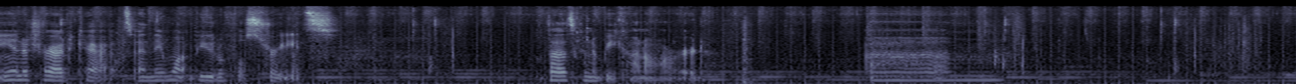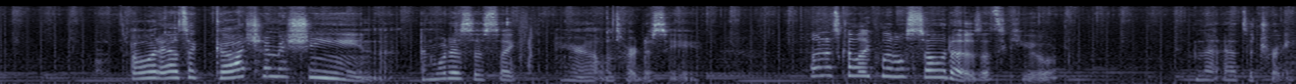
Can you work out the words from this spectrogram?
and attract cats, and they want beautiful streets. That's gonna be kind of hard. Um. Oh, it has a gotcha machine. And what is this like? Here, that one's hard to see. Oh, and it's got like little sodas. That's cute. And that adds a tree.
